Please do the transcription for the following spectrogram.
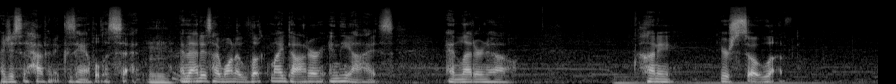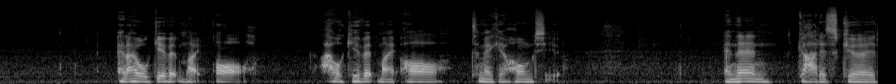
I just have an example to set. Mm-hmm. And that is I want to look my daughter in the eyes and let her know, honey, you're so loved. And I will give it my all. I will give it my all to make it home to you. And then God is good.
